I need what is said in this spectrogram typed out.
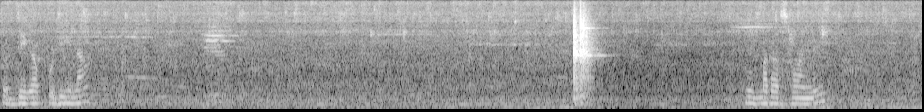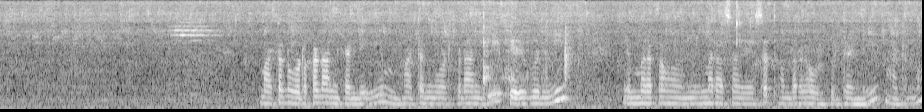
కొద్దిగా పుదీనా నిమ్మరసం అండి మటన్ ఉడకడానికండి. ఇది మటన్ ఉడకడానికి పెరుగుని నిమ్మరకం నిమ్మరసం వేస్తే తొందరగా ఉడుకుద్దండి మటను.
